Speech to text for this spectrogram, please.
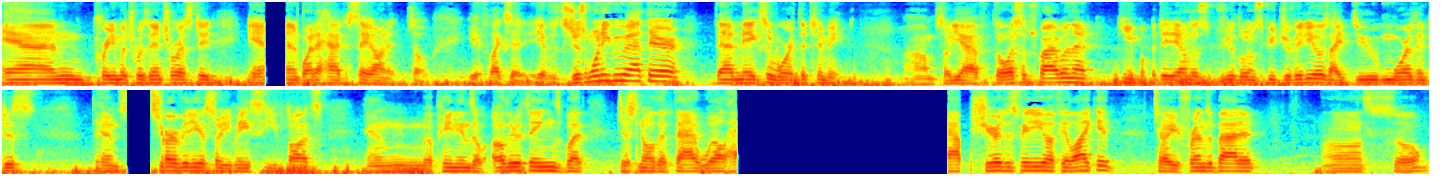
and pretty much was interested in what I had to say on it. So, if, like I said, if it's just one of you out there, that makes it worth it to me. Um, so yeah, throw a subscribe on that. Keep up to date on those, those future videos. I do more than just than our videos, so you may see thoughts and opinions of other things, but just know that that will happen. Share this video if you like it. Tell your friends about it. Uh, so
